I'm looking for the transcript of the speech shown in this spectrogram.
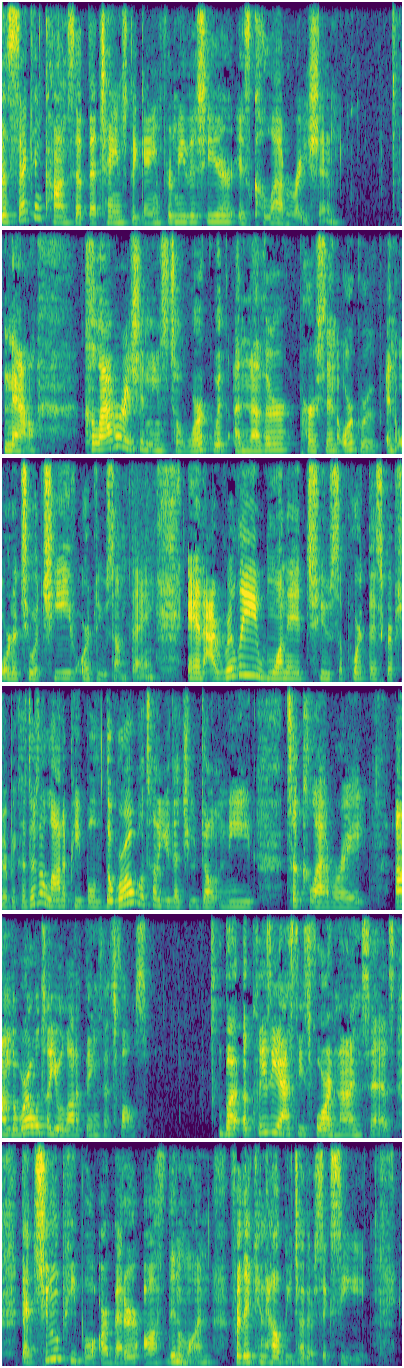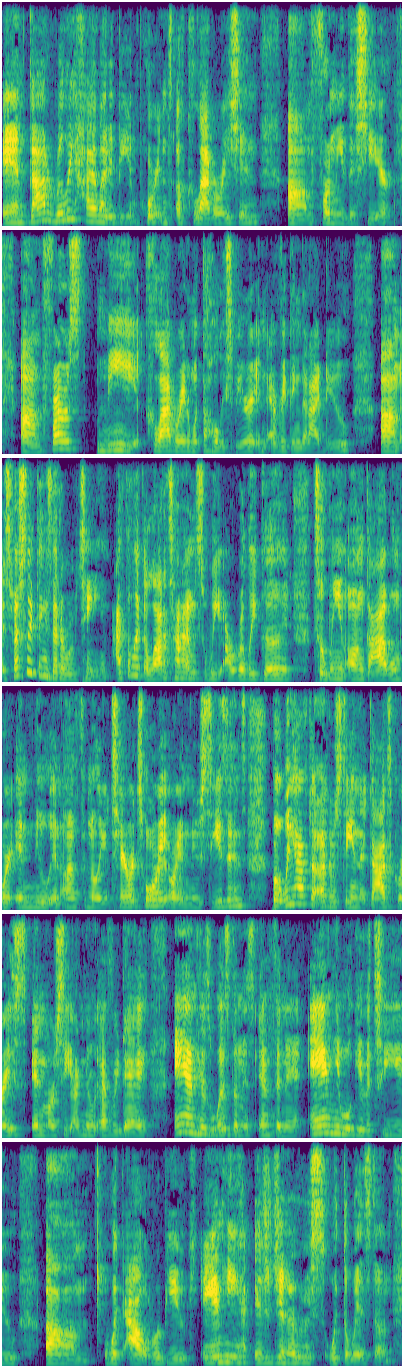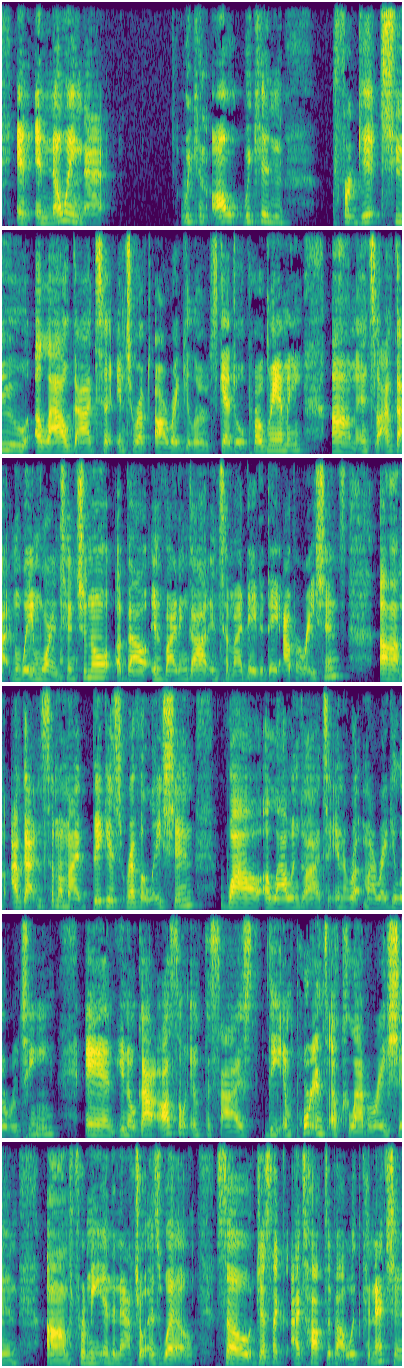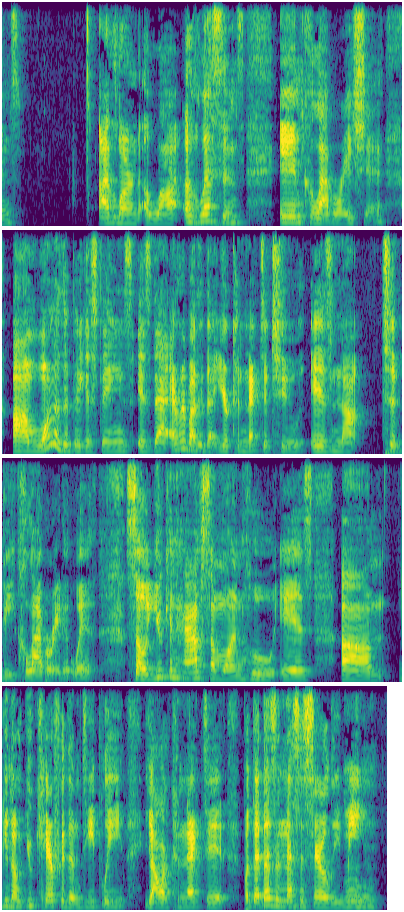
The second concept that changed the game for me this year is collaboration. Now, collaboration means to work with another person or group in order to achieve or do something. And I really wanted to support this scripture because there's a lot of people, the world will tell you that you don't need to collaborate. Um, the world will tell you a lot of things that's false. But Ecclesiastes 4 and 9 says that two people are better off than one, for they can help each other succeed. And God really highlighted the importance of collaboration um, for me this year. Um, first, me collaborating with the Holy Spirit in everything that I do, um, especially things that are routine. I feel like a lot of times we are really good to lean on God when we're in new and unfamiliar territory or in new seasons, but we have to understand that God's grace and mercy are new every day, and His wisdom is infinite, and He will give it to you um, without rebuke, and He is generous with the wisdom. And in knowing that, we can all we can forget to allow God to interrupt our regular scheduled programming. Um, and so I've gotten way more intentional about inviting God into my day to day operations. Um, I've gotten some of my biggest revelation while allowing God to interrupt my regular routine. And, you know, God also emphasized the importance of collaboration um, for me in the natural as well. So just like I talked about with connections, I've learned a lot of lessons in collaboration. Um, one of the biggest things is that everybody that you're connected to is not to be collaborated with. So you can have someone who is, um, you know, you care for them deeply, y'all are connected, but that doesn't necessarily mean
